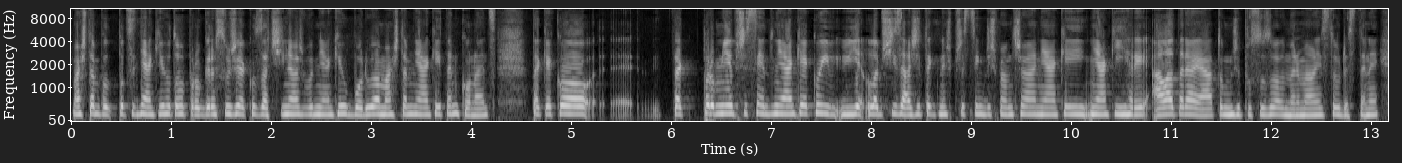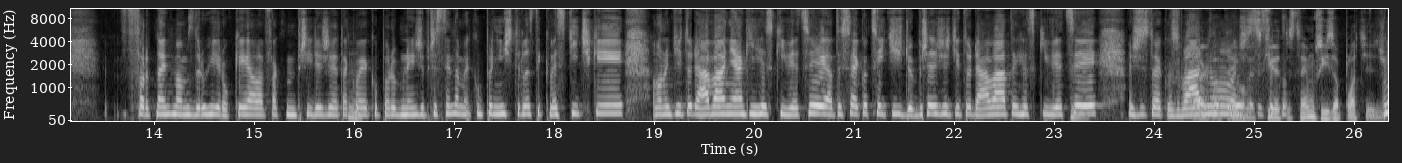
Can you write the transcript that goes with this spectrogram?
máš tam po- pocit nějakého toho progresu, že jako začínáš od nějakého bodu a máš tam nějaký ten konec, tak jako, eh, tak pro mě přesně je to nějaký jako lepší zážitek, než přesně, když mám třeba nějaký, nějaký hry, ale teda já to můžu posuzovat minimálně s tou Destiny. Fortnite mám z druhé ruky, ale fakt mi přijde, že je takový jako podobný, že přesně tam jako plníš tyhle ty questíčky a ono ti to dává nějaký hezký věci a ty se jako cítíš dobře, že ti to dává ty hezký věci a že jsi to jako ale zvládnul. za a ty že hezký jako, věci stejně musí zaplatit. Že?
